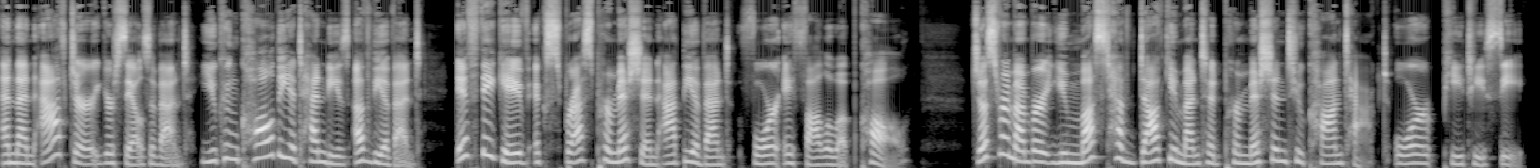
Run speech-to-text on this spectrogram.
And then after your sales event, you can call the attendees of the event if they gave express permission at the event for a follow up call. Just remember you must have documented permission to contact or PTC.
